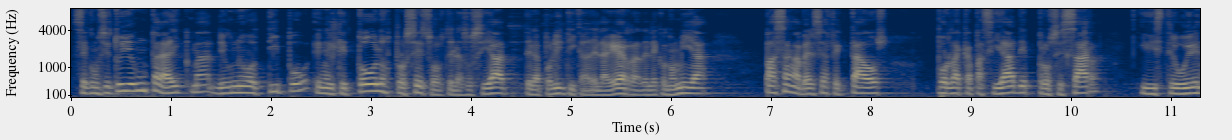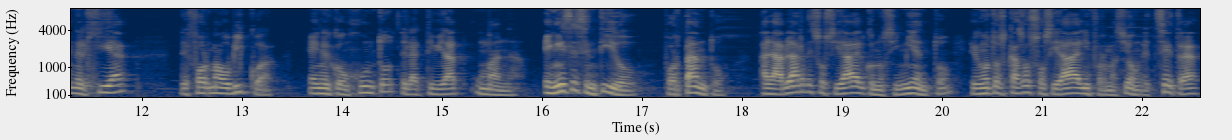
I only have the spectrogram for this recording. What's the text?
Se constituye un paradigma de un nuevo tipo en el que todos los procesos de la sociedad, de la política, de la guerra, de la economía, pasan a verse afectados por la capacidad de procesar y distribuir energía de forma ubicua, en el conjunto de la actividad humana. En ese sentido, por tanto, al hablar de sociedad del conocimiento, en otros casos sociedad de la información, etc.,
